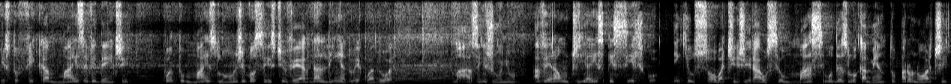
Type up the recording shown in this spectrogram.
Isto fica mais evidente quanto mais longe você estiver da linha do Equador. Mas em junho haverá um dia específico em que o Sol atingirá o seu máximo deslocamento para o norte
